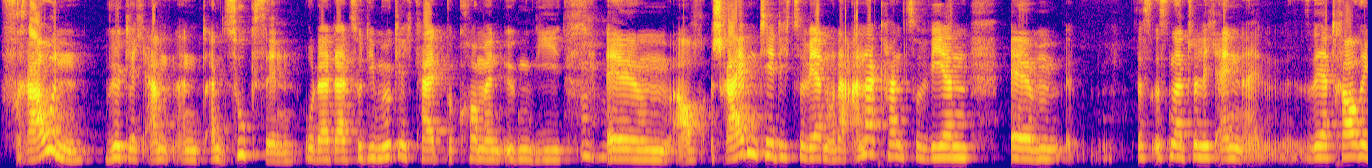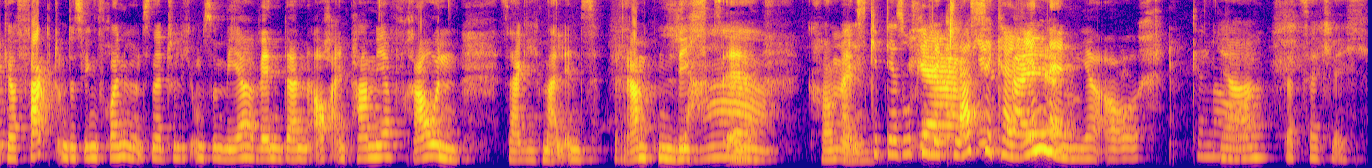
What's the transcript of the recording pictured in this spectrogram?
Frauen wirklich am, am, am Zug sind oder dazu die Möglichkeit bekommen, irgendwie ähm, auch schreiben tätig zu werden oder anerkannt zu werden. Ähm, das ist natürlich ein, ein sehr trauriger Fakt und deswegen freuen wir uns natürlich umso mehr, wenn dann auch ein paar mehr Frauen, sage ich mal, ins Rampenlicht Ja. äh, kommen. Weil es gibt ja so Ja, viele jeden Klassikerinnen ja auch. Genau. ja, tatsächlich.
